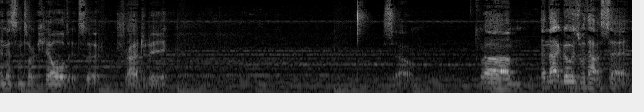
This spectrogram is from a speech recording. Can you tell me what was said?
innocents are killed, it's a tragedy. So, um, and that goes without saying.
